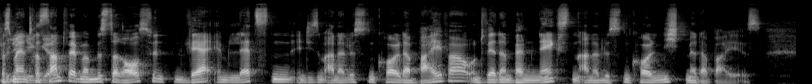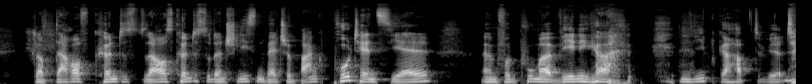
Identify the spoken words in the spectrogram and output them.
Was mal interessant wäre, man müsste rausfinden, wer im letzten in diesem Analysten-Call dabei war und wer dann beim nächsten Analysten-Call nicht mehr dabei ist. Ich glaube, darauf könntest, daraus könntest du dann schließen, welche Bank potenziell ähm, von Puma weniger lieb gehabt wird.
